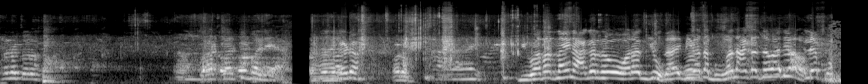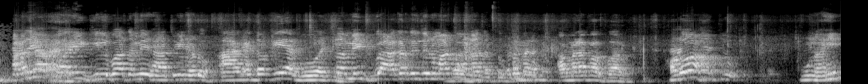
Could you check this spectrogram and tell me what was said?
ચલો ચલો બાટ કરતી બળ્યા હેડો. હળો બીવા તો નહીં આગળ થવો વરક જો નહીં બીવા ભુવન આગળ જવા દ્યો. એટલે અલ્યા ગિલબા તમે હાથવીને હડો આગળ તો કે યાર ભુવાજી? તમે આગળ થઈ જઈને મારતો ના કરતો. અમારા બાપા હળો હું નહીં.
